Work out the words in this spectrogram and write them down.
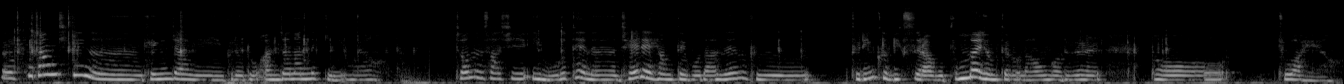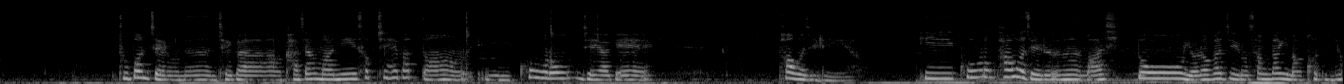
포장지는 굉장히 그래도 안전한 느낌이고요. 저는 사실 이 모르테는 젤의 형태보다는 그 드링크 믹스라고 분말 형태로 나온 거를 더 좋아해요. 두 번째로는 제가 가장 많이 섭취해봤던 이 코오롱 제약의 파워젤이에요. 이 코오롱 파워젤은 맛이 또 여러 가지로 상당히 많거든요.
